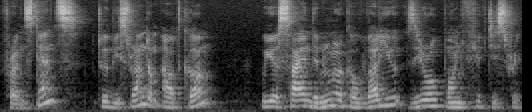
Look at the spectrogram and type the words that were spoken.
For instance, to this random outcome, we assign the numerical value 0.53.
